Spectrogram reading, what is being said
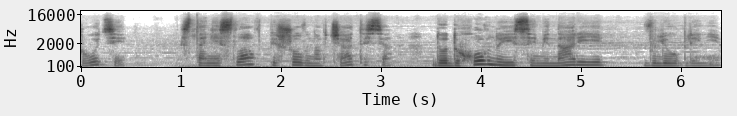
році, Станіслав пішов навчатися до духовної семінарії в Любліні.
